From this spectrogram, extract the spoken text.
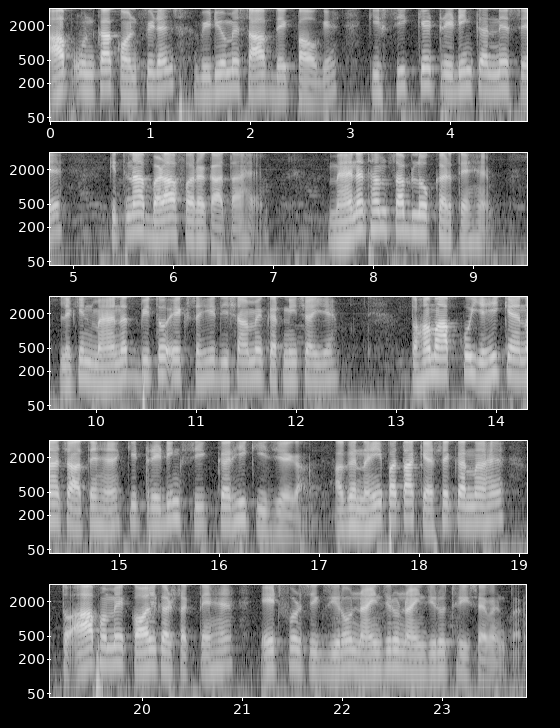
आप उनका कॉन्फिडेंस वीडियो में साफ़ देख पाओगे कि सीख के ट्रेडिंग करने से कितना बड़ा फ़र्क आता है। मेहनत हम सब लोग करते हैं, लेकिन मेहनत भी तो एक सही दिशा में करनी चाहिए। तो हम आपको यही कहना चाहते हैं कि ट्रेडिंग सीख कर ही कीजिएगा। अगर नहीं पता कैसे करना है तो आप हमें कॉल कर सकते हैं eight four six zero nine zero nine zero three seven पर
